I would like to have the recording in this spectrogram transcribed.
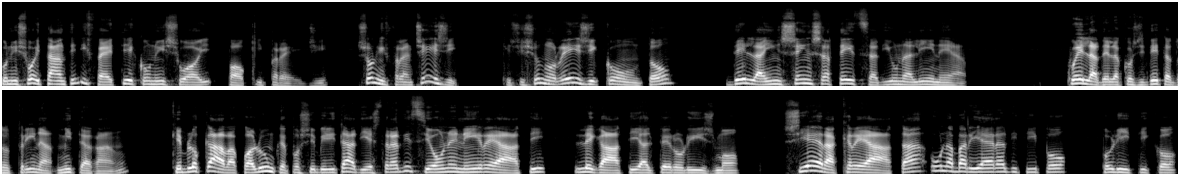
con i suoi tanti difetti e con i suoi pochi pregi. Sono i francesi che si sono resi conto della insensatezza di una linea, quella della cosiddetta dottrina Mitterrand, che bloccava qualunque possibilità di estradizione nei reati legati al terrorismo. Si era creata una barriera di tipo politico,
